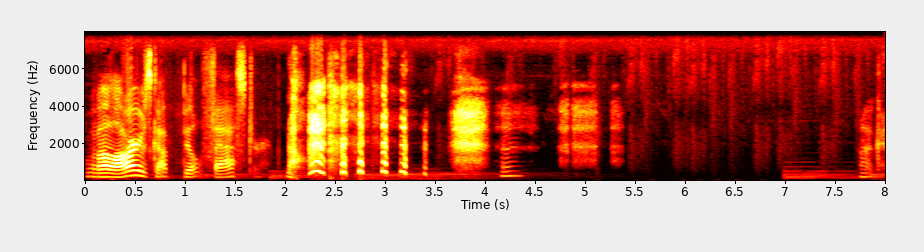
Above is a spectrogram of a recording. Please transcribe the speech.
Well, ours got built faster. No. okay.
